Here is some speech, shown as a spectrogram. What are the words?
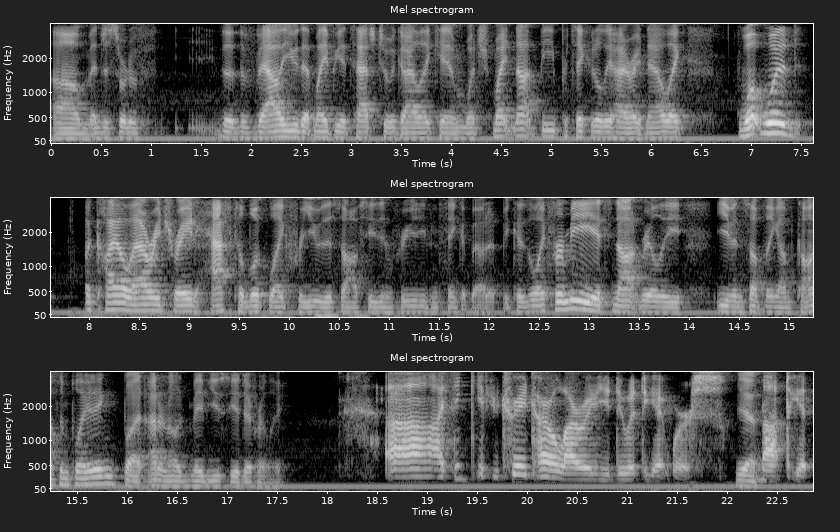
um, and just sort of the the value that might be attached to a guy like him, which might not be particularly high right now. Like, what would a Kyle Lowry trade have to look like for you this offseason for you to even think about it? Because like for me, it's not really even something I'm contemplating. But I don't know. Maybe you see it differently. Uh, I think if you trade Kyle Lowry, you do it to get worse, Yeah. not to get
